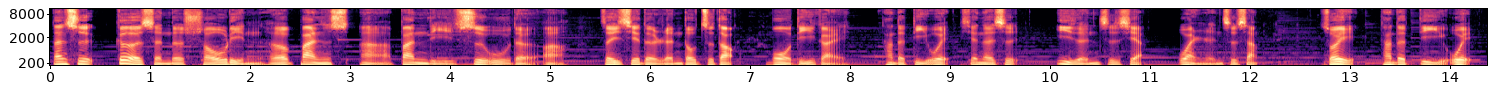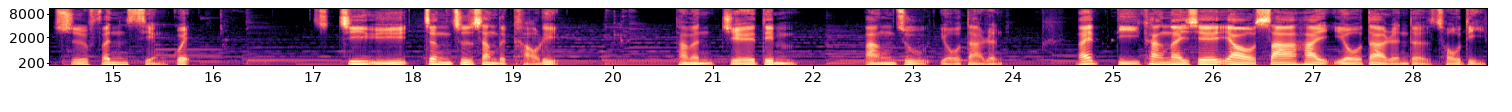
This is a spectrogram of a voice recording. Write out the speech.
但是各省的首领和办事啊办理事务的啊这一些的人都知道，莫迪改他的地位现在是一人之下，万人之上，所以他的地位十分显贵。基于政治上的考虑，他们决定帮助犹大人。来抵抗那些要杀害犹大人的仇敌。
